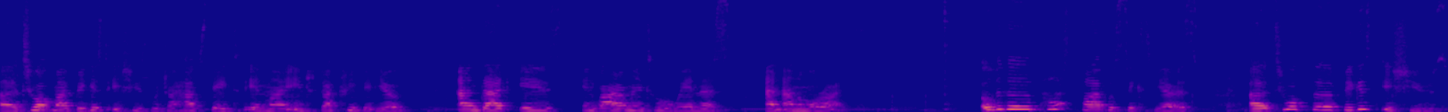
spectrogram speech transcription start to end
uh, two of my biggest issues which I have stated in my introductory video and that is environmental awareness and animal rights. Over the past five or six years, uh, two of the biggest issues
